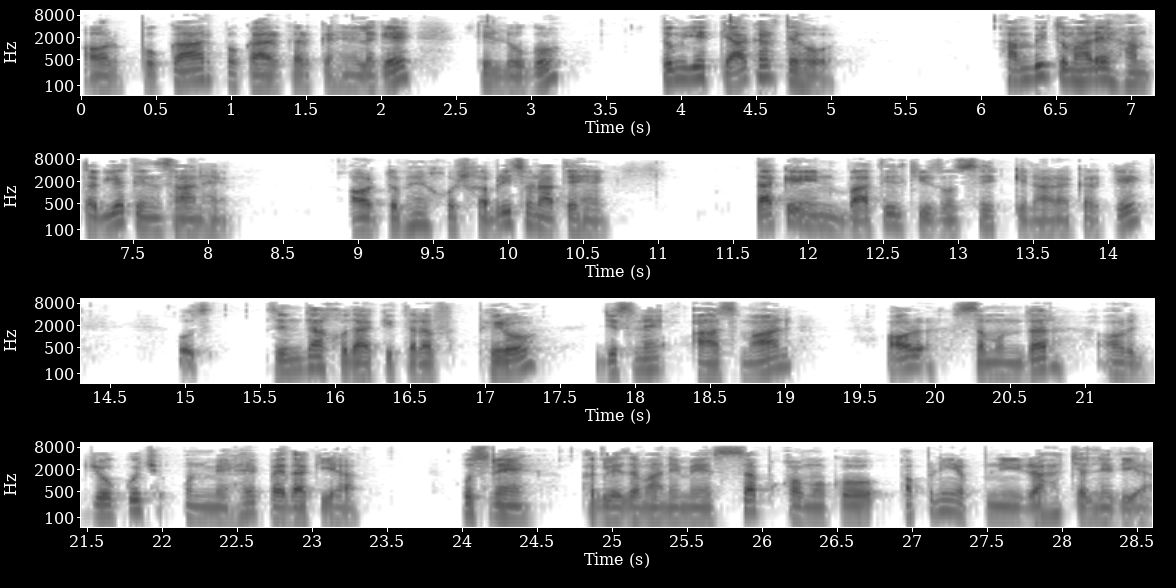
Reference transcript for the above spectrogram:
اور پکار پکار کر کہنے لگے کہ، لوگوں، تم یہ کیا کرتے ہو؟ ہم بھی تمہارے ہم طبیعت انسان ہیں اور تمہیں خوشخبری سناتے ہیں۔ تاکہ ان باطل چیزوں سے کنارہ کر کے اس زندہ خدا کی طرف پھرو، جس نے آسمان اور سمندر اور جو کچھ ان میں ہے پیدا کیا۔ اس نے اگلے زمانے میں سب قوموں کو اپنی اپنی راہ چلنے دیا۔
